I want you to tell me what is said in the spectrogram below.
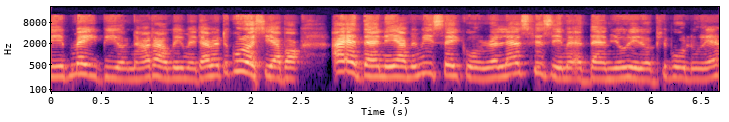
လေးမှိတ်ပြီးတော့နားထောင်ပေးမယ်ဒါပေမဲ့တကူတော့ရှိရပေါ့အဲ့အတန်တွေကမိမိစိတ်ကို relax ဖြစ်စေမဲ့အတန်မျိုးတွေတော့ဖြစ်ဖို့လိုတယ်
